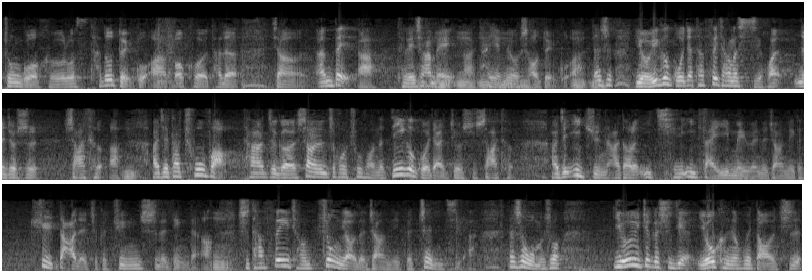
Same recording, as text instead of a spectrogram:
中国和俄罗斯，他都怼过啊，包括他的像安倍啊、特蕾莎梅啊，他也没有少怼过啊。但是有一个国家他非常的喜欢，那就是沙特啊，而且他出访，他这个上任之后出访的第一个国家就是沙特，而且一举拿到了一千一百亿美元的这样的一个巨大的这个军事的订单啊，是他非常重要的这样的一个。政绩啊，但是我们说，由于这个事件有可能会导致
